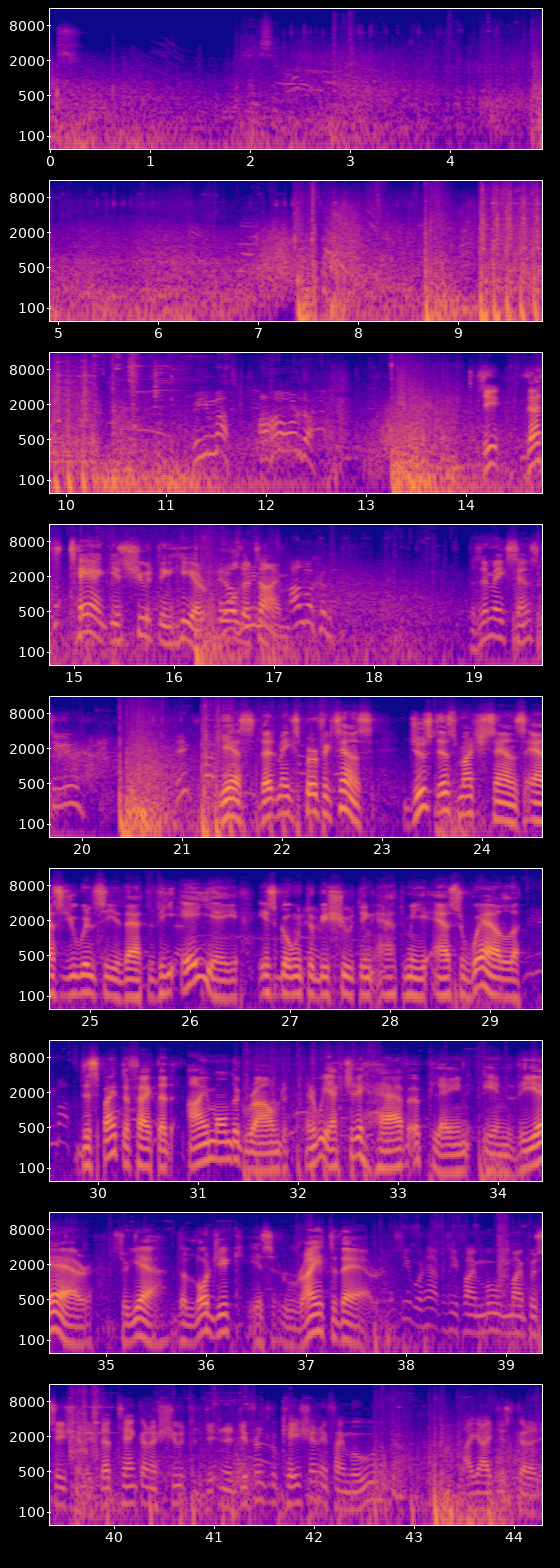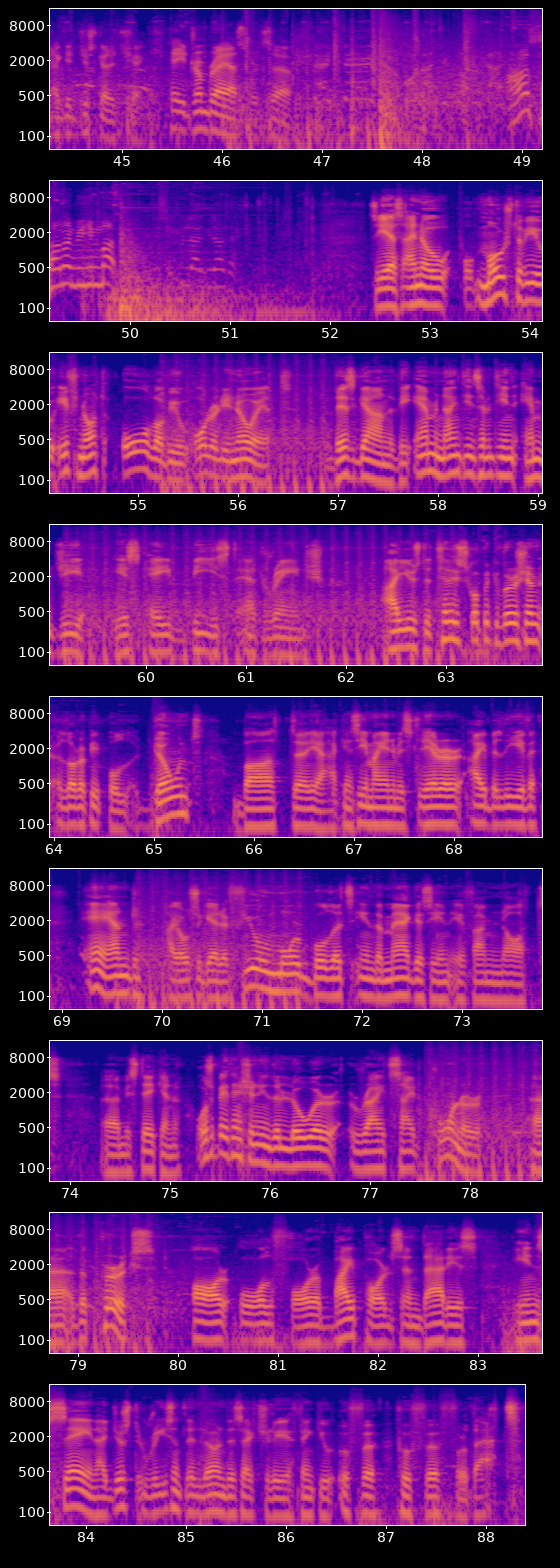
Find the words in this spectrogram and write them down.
Aha orada. See, that tank is shooting here all the time. Does that make sense to you? Yes, that makes perfect sense. Just as much sense as you will see that the AA is going to be shooting at me as well, despite the fact that I'm on the ground and we actually have a plane in the air. So yeah, the logic is right there. Let's see what happens if I move my position. Is that tank gonna shoot in a different location if I move? I, I just gotta, I just gotta check. Hey, drum brass, what's up? So yes, I know most of you, if not all of you, already know it. This gun, the M1917 MG, is a beast at range. I use the telescopic version, a lot of people don't, but uh, yeah, I can see my enemies clearer, I believe, and I also get a few more bullets in the magazine if I'm not uh, mistaken. Also pay attention in the lower right side corner. Uh, the perks are all for bipods and that is insane. I just recently learned this actually. Thank you Uffe Puffe for that.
